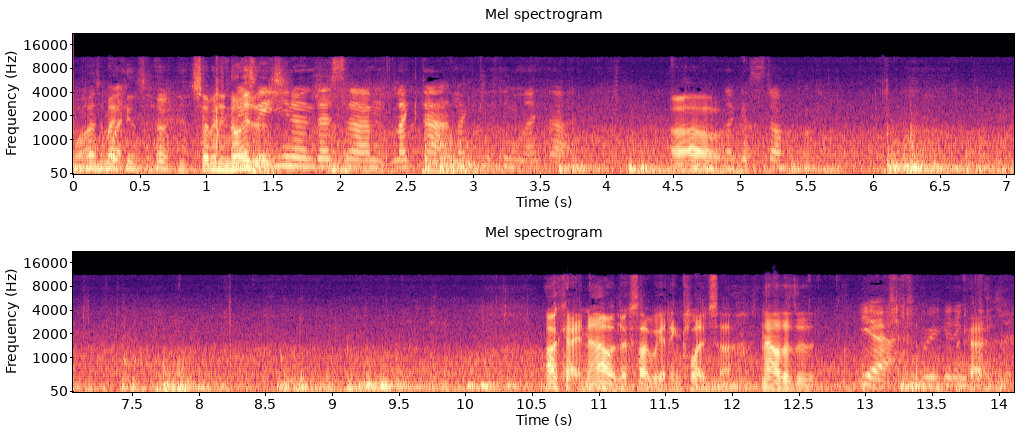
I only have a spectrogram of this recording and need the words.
Why is it What? making so, so many noises? Maybe you know there's um, like that, like a thing like that, oh. like a stop. Okay, now it looks like we're getting closer. Now that the, Yeah, we're getting Okay. closer.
